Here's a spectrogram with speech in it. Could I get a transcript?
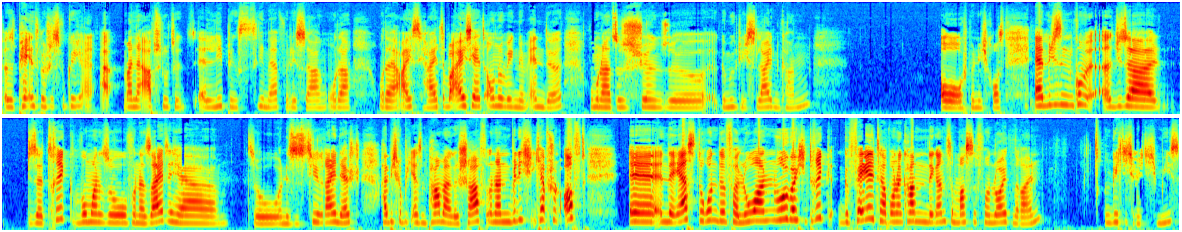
also Paint Splash ist wirklich meine absolute äh, Lieblings-Map, würde ich sagen. Oder, oder Icy Heights. Aber Icy Heights auch nur wegen dem Ende, wo man halt so schön so gemütlich sliden kann. Oh, ich bin nicht raus. Ähm, diesen, äh, dieser, dieser Trick, wo man so von der Seite her so in dieses Ziel reindasht, habe ich, glaube ich, erst ein paar Mal geschafft. Und dann bin ich, ich habe schon oft äh, in der ersten Runde verloren, nur weil ich den Trick gefailt habe und dann kam eine ganze Masse von Leuten rein. Richtig, richtig mies.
